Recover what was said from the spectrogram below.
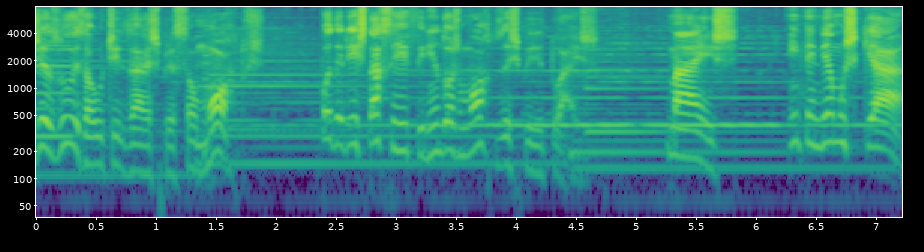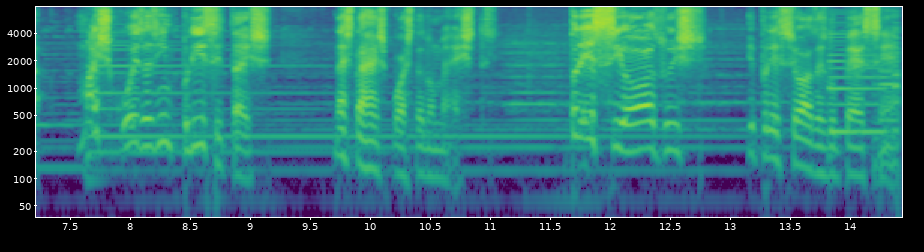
Jesus, ao utilizar a expressão mortos, poderia estar se referindo aos mortos espirituais. Mas entendemos que há mais coisas implícitas nesta resposta do Mestre. Preciosos e preciosas do PSM.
